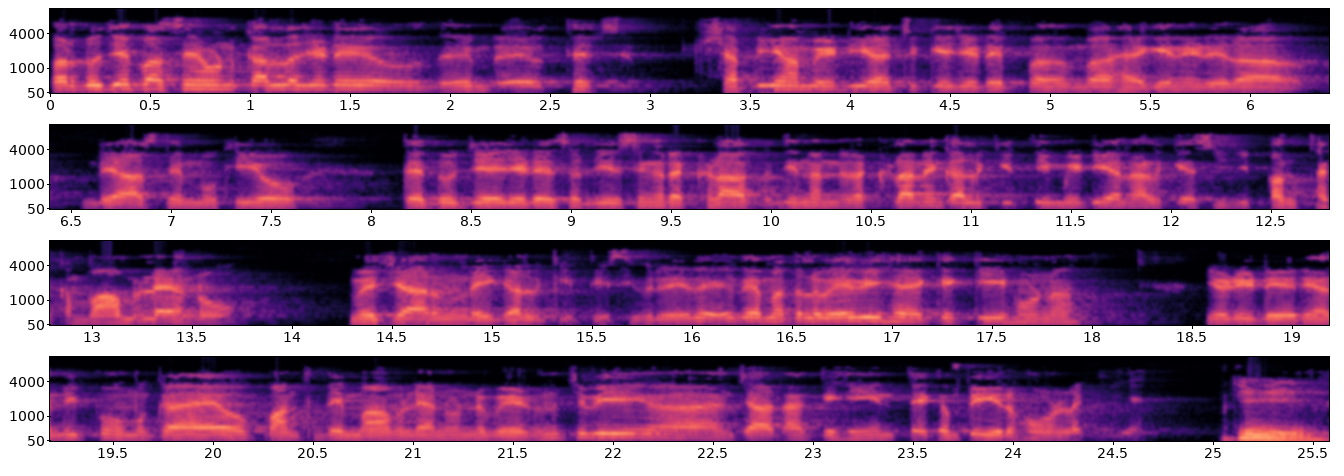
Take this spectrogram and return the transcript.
ਪਰ ਦੂਜੇ ਪਾਸੇ ਹੁਣ ਕੱਲ ਜਿਹੜੇ ਉੱਥੇ ਛਪੀਆਂ ਮੀਡੀਆ ਚ ਕਿ ਜਿਹੜੇ ਹੈਗੇ ਨੇ ਡੇਰਾ ਬਿਆਸ ਦੇ ਮੁਖੀ ਉਹ ਤੇ ਦੂਜੇ ਜਿਹੜੇ ਸਰਜੀਤ ਸਿੰਘ ਰਖੜਾ ਜਿਨ੍ਹਾਂ ਨੇ ਰਖੜਾ ਨੇ ਗੱਲ ਕੀਤੀ ਮੀਡੀਆ ਨਾਲ ਕਿ ਅਸੀਂ ਜੀ ਪੰਥਕ ਮਾਮਲਿਆਂ ਨੂੰ ਵਿਚਾਰਨ ਲਈ ਗੱਲ ਕੀਤੀ ਸੀ। ਫਿਰ ਇਹਦੇ ਇਹਦਾ ਮਤਲਬ ਇਹ ਵੀ ਹੈ ਕਿ ਕੀ ਹੁਣ ਜਿਹੜੀ ਡੇਰਿਆਂ ਦੀ ਭੂਮਿਕਾ ਹੈ ਉਹ ਪੰਥ ਦੇ ਮਾਮਲਿਆਂ ਨੂੰ ਨਿਬੇੜਨ ਚ ਵੀ ਜ਼ਿਆਦਾ ਗਹੀਨ ਤੇ ਗੰਭੀਰ ਹੋਣ ਲੱਗੀ ਹੈ। ਜੀ।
